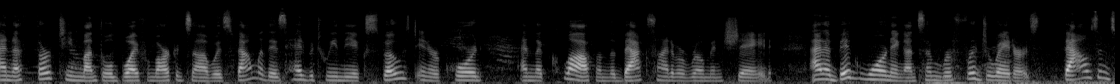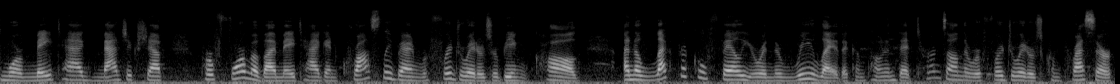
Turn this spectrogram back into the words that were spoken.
and a 13 month old boy from Arkansas was found with his head between the exposed inner cord and the cloth on the backside of a Roman shade. And a big warning on some refrigerators. Thousands more Maytag, Magic Chef, Performa by Maytag, and Crosley brand refrigerators are being called. An electrical failure in the relay, the component that turns on the refrigerator's compressor,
